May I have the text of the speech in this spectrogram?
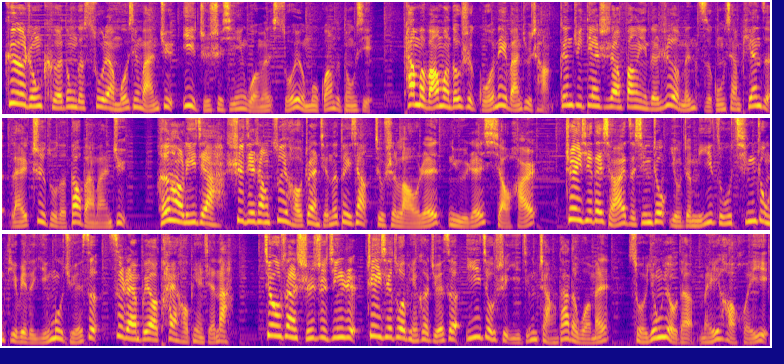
各种可动的塑料模型玩具一直是吸引我们所有目光的东西。它们往往都是国内玩具厂根据电视上放映的热门子宫向片子来制作的盗版玩具。很好理解啊，世界上最好赚钱的对象就是老人、女人、小孩，这些在小孩子心中有着弥足轻重地位的荧幕角色，自然不要太好骗钱呐。就算时至今日，这些作品和角色依旧是已经长大的我们所拥有的美好回忆。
